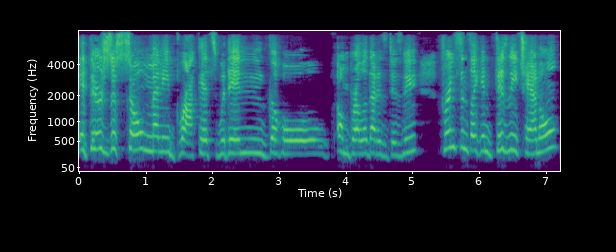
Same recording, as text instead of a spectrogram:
It, there's just so many brackets within the whole umbrella that is Disney. For instance, like in Disney Channel,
